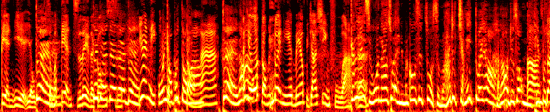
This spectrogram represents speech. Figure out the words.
电业有什么电之类的公司。对对对对，因为你我也不懂啊，对，而且我懂，对你也没有比较幸福啊。刚开始问他说：“哎，你们公司做什么？”他就讲一堆哈，然后我就说：“嗯，听不懂。”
